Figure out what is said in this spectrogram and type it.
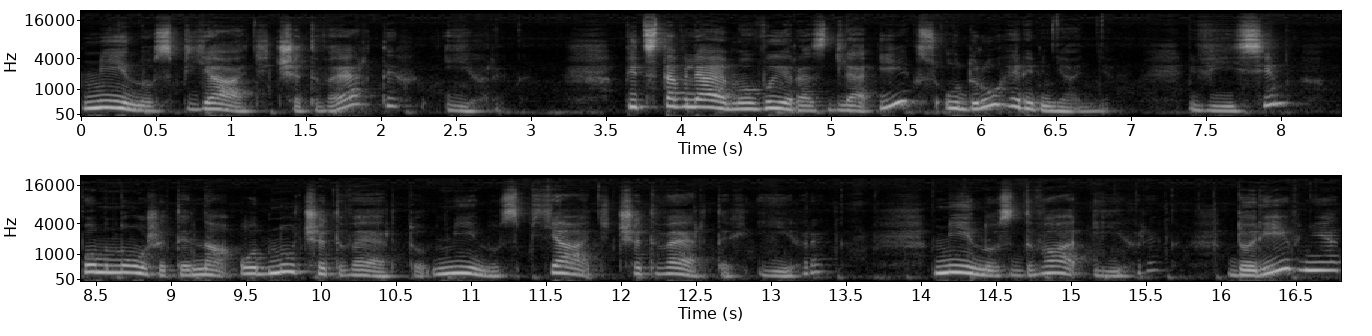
мінус 5 четвертих y. Підставляємо вираз для х у друге рівняння. 8 помножити на 1 четверту мінус 5 четвертих y мінус 2y дорівнює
